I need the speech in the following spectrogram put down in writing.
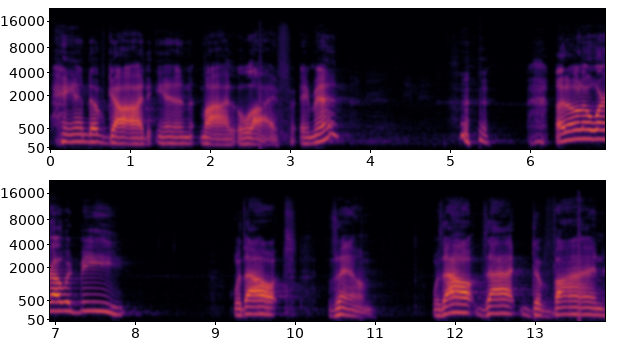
hand of God in my life. Amen? I don't know where I would be without them, without that divine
